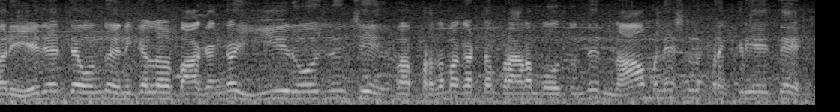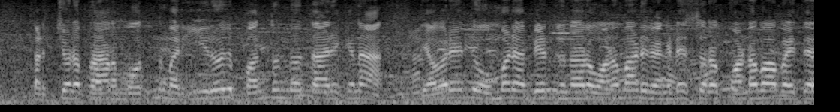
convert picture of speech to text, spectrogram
మరి ఏదైతే ఉందో ఎన్నికల్లో భాగంగా ఈ రోజు నుంచి ప్రథమ ఘట్టం ప్రారంభమవుతుంది. నామినేషన్ ప్రక్రియ అయితే ప్రతి చోట ప్రారంభమవుతుంది. మరి ఈ రోజు పంతొమ్మిదో తారీఖున ఎవరైతే ఉమ్మడి అభ్యర్థి ఉన్నారో వనమాడి వెంకటేశ్వర కొండబాబు అయితే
